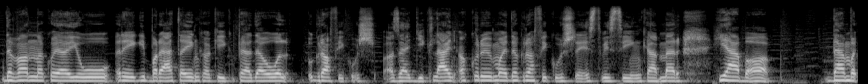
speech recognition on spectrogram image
de vannak olyan jó régi barátaink, akik például grafikus az egyik lány, akkor ő majd a grafikus részt viszi inkább, mert hiába ben,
